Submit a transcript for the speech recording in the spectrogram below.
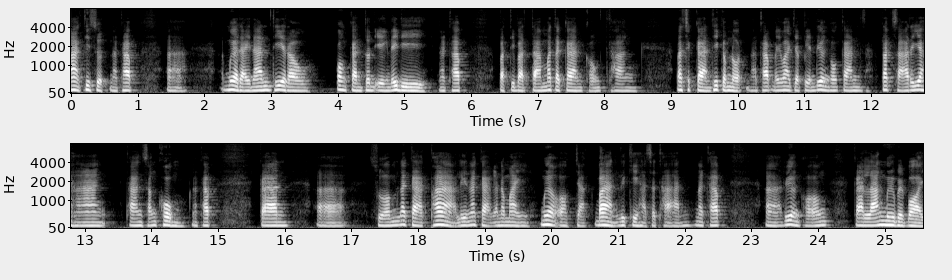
มากที่สุดนะครับเมื่อใดนั้นที่เราป้องกันตนเองได้ดีนะครับ ปฏิบัติตามมาตรการของทางราชการที่กำหนดนะครับ ไม่ว่าจะเป็นเรื่องของการรักษาระยะห่างทางสังคมนะครับ การสวมหน้ากากผ้าหรือหน้ากากอนามัยเมื่อออกจากบ้านหรือเคหสถานนะครับเรื่องของการล้างมือบ่อย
